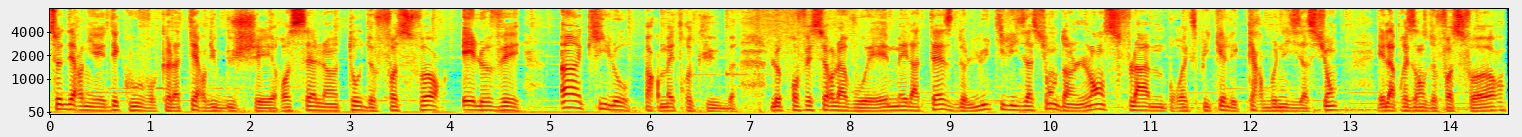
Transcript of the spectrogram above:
Ce dernier découvre que la terre du bûcher recèle un taux de phosphore élevé, 1 kg par mètre cube. Le professeur Lavoué émet la thèse de l'utilisation d'un lance-flamme pour expliquer les carbonisations et la présence de phosphore.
